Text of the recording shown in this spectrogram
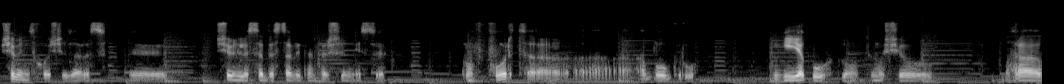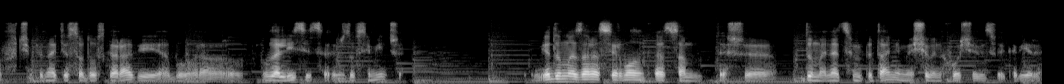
що він хоче зараз, е, що він для себе ставить на перше місце: комфорт а, або гру. І яку гру? Тому що гра в чемпіонаті Саудовської Аравії або гра в Лалісі це ж зовсім інше. Я думаю, зараз Ярмоленко сам теж е, думає над цими питаннями, що він хоче від своєї кар'єри.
